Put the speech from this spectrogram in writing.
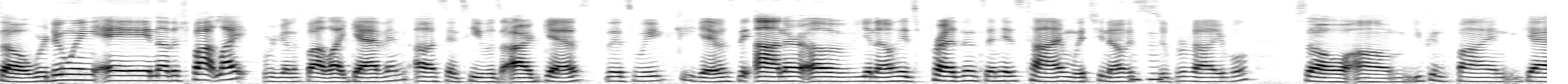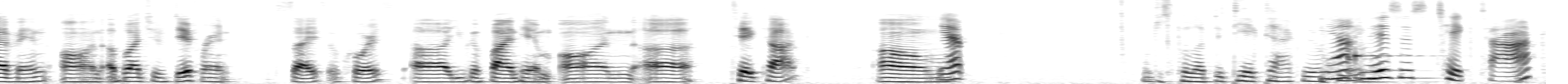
So we're doing a, another spotlight. We're gonna spotlight Gavin, uh, since he was our guest this week. He gave us the honor of you know his presence and his time, which you know is Mhm. super valuable. So um, you can find Gavin on a bunch of different sites, of course. Uh, you can find him on uh, TikTok. Um, Yep. We'll just pull up the TikTok real yeah, quick. Yeah, his is TikTok.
